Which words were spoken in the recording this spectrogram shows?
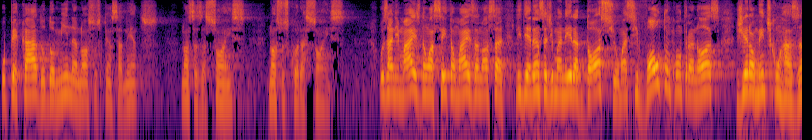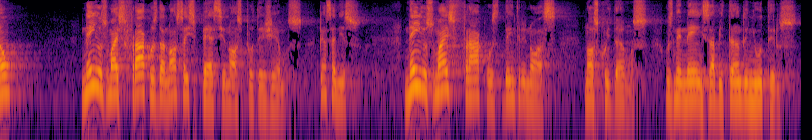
O pecado domina nossos pensamentos, nossas ações, nossos corações. Os animais não aceitam mais a nossa liderança de maneira dócil, mas se voltam contra nós, geralmente com razão. Nem os mais fracos da nossa espécie nós protegemos. Pensa nisso. Nem os mais fracos dentre nós nós cuidamos. Os nenéns habitando em úteros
